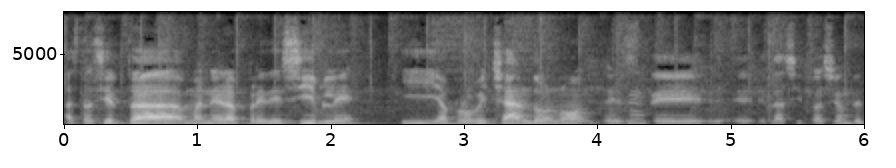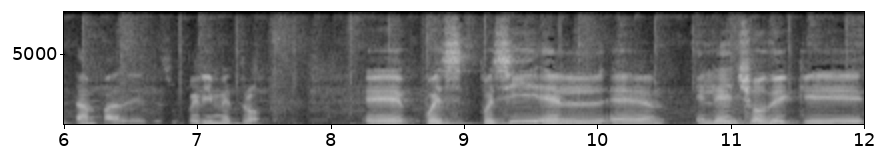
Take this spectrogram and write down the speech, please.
hasta cierta manera predecible y aprovechando ¿no? este, eh, la situación de Tampa de, su perímetro, eh, pues, pues sí, el, hecho de que,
